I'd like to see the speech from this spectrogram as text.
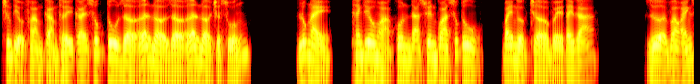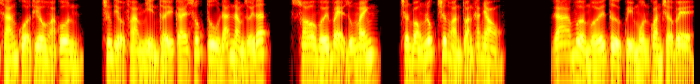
Trương Tiểu Phàm cảm thấy cái xúc tu giờ n giờ n trượt xuống. Lúc này, thanh thiêu hỏa côn đã xuyên qua xúc tu, bay ngược trở về tay gã. Dựa vào ánh sáng của thiêu hỏa côn, Trương Tiểu Phàm nhìn thấy cái xúc tu đã nằm dưới đất, so với vẻ dũng mãnh, chân bóng lúc trước hoàn toàn khác nhau. Gã vừa mới từ quỷ môn quan trở về,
